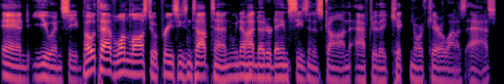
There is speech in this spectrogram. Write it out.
and UNC. Both have one loss to a preseason top 10. We know how Notre Dame's season has gone after they kicked North Carolina's ass.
